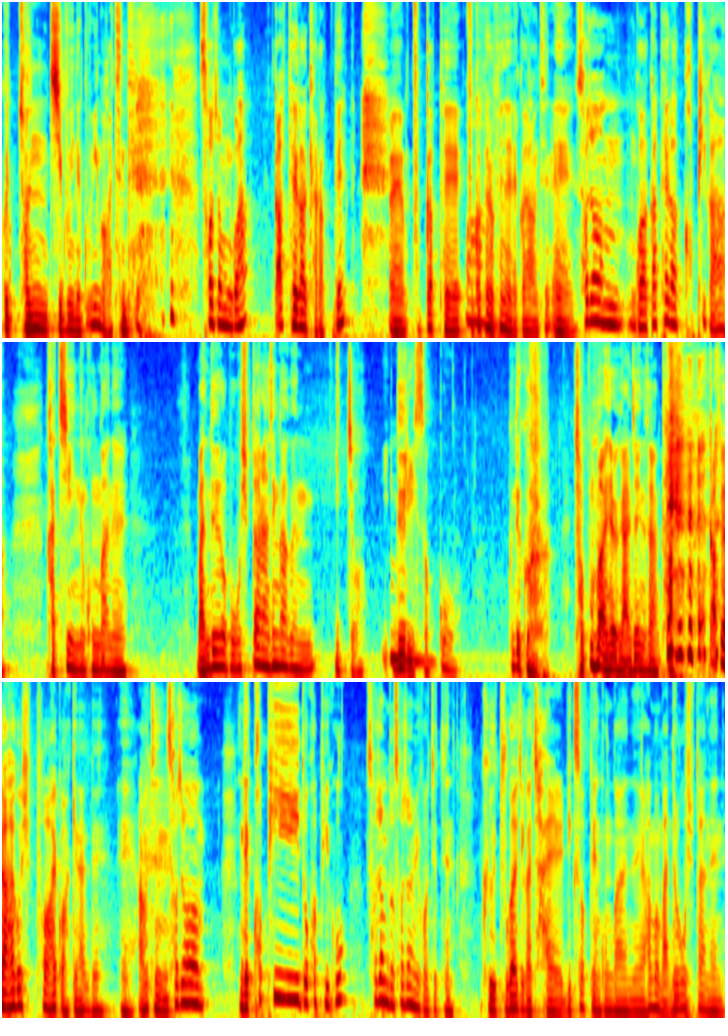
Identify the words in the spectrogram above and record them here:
그 전 지구인의 꿈인 것 같은데 서점과 카페가 결합된 예, 북카페 북카페로 와. 표현해야 될까요? 아무튼 예, 서점과 카페가 커피가 같이 있는 공간을 만들어 보고 싶다라는 생각은 있죠. 늘 음. 있었고 근데 그 저뿐만 아니라 여기 앉아 있는 사람 다 카페가 하고 싶어 할 것 같긴 한데 예, 아무튼 서점 근데 커피도 커피고 서점도 서점이고 어쨌든 그 두 가지가 잘 믹스업된 공간을 한번 만들어 보고 싶다는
